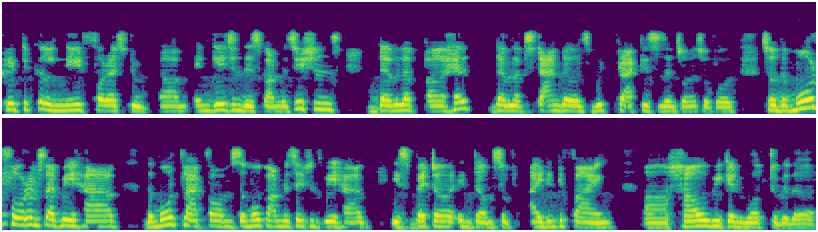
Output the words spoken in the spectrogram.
critical need for us to um, engage in these conversations, develop, uh, help develop standards, good practices, and so on and so forth. So the more forums that we have, the more platforms, the more conversations we have is better in terms of identifying uh, how we can work together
